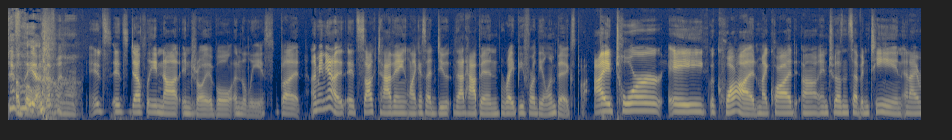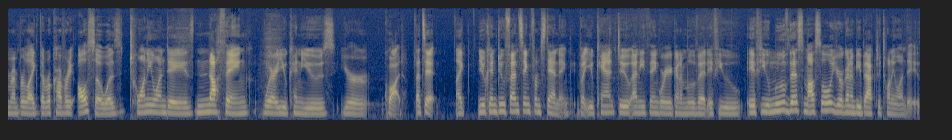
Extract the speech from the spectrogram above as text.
Definitely, yeah, definitely not. it's it's definitely not enjoyable in the least but i mean yeah it, it sucked having like i said do that happen right before the olympics. I tore a, a quad my quad uh, in 2017 and i remember like the recovery also was 21 days nothing where you can use your quad. That's it like you can do fencing from standing but you can't do anything where you're going to move it. If you if you move this muscle you're going to be back to 21 days.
